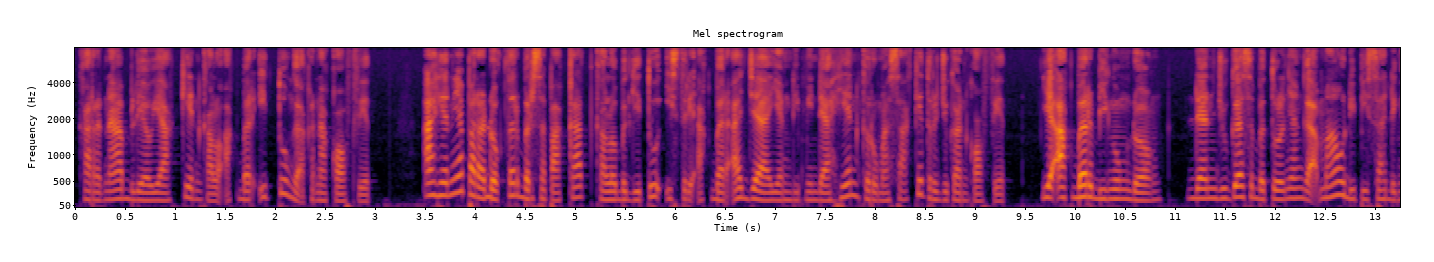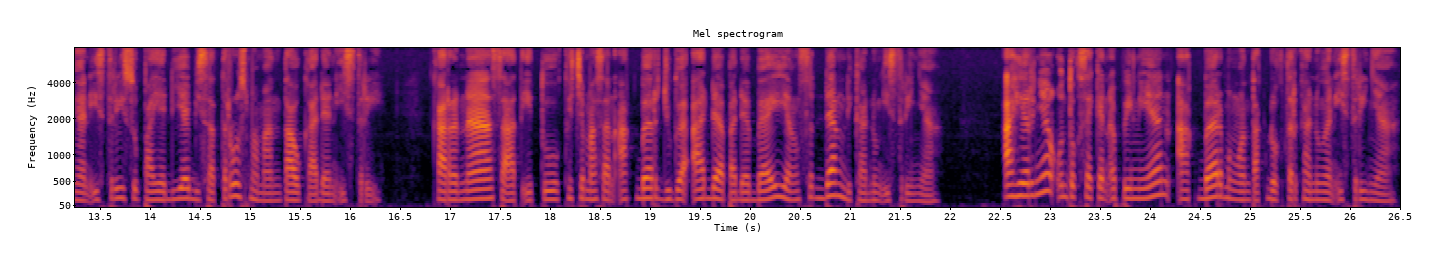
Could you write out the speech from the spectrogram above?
karena beliau yakin kalau Akbar itu nggak kena COVID. Akhirnya para dokter bersepakat kalau begitu istri Akbar aja yang dipindahin ke rumah sakit rujukan COVID. Ya Akbar bingung dong, dan juga sebetulnya nggak mau dipisah dengan istri supaya dia bisa terus memantau keadaan istri. Karena saat itu kecemasan Akbar juga ada pada bayi yang sedang dikandung istrinya. Akhirnya untuk second opinion, Akbar mengontak dokter kandungan istrinya.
